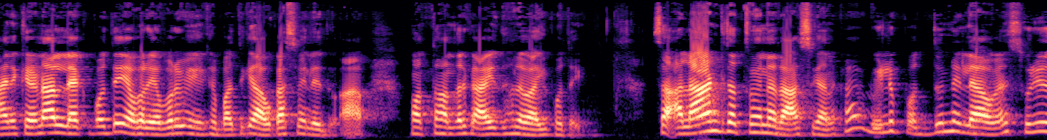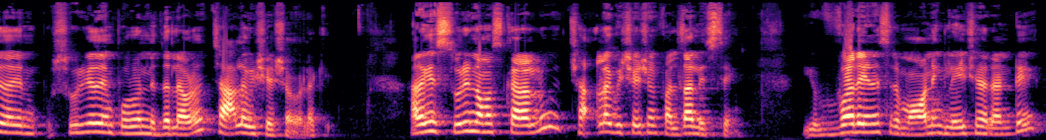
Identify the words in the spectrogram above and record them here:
ఆయన కిరణాలు లేకపోతే ఎవరు ఎవరు ఇక బతికే అవకాశమే లేదు. మొత్తం అందరికీ ఆయుధాలు ఆగిపోతాయి. సో అలాంటి తత్వమైన రాశి కనుక వీళ్ళు పొద్దున్నే లేవగానే సూర్యోదయం సూర్యోదయం పూర్వం నిద్ర లేవడం చాలా విశేషం వీళ్ళకి. అలాగే సూర్య నమస్కారాలు చాలా విశేషం ఫలితాలు ఇస్తాయి. ఎవరైనా సరే మార్నింగ్ లేచారంటే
